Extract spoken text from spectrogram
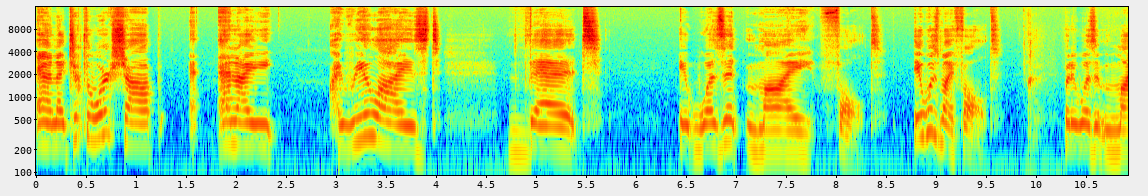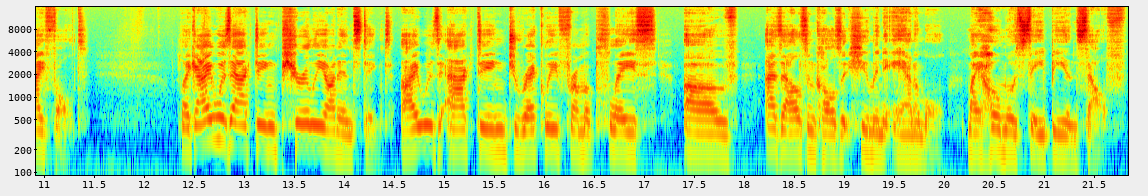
and I took the workshop, and I I realized that it wasn't my fault. It was my fault, but it wasn't my fault. Like I was acting purely on instinct. I was acting directly from a place of, as Alison calls it, human animal, my Homo sapien self.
